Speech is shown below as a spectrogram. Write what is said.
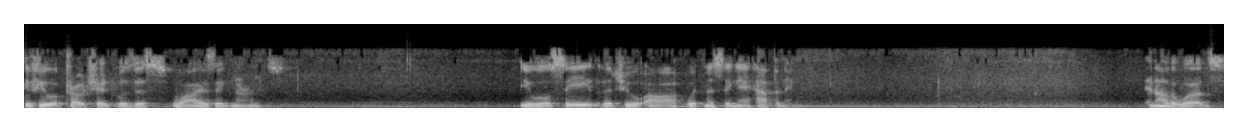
If you approach it with this wise ignorance, you will see that you are witnessing a happening. In other words,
